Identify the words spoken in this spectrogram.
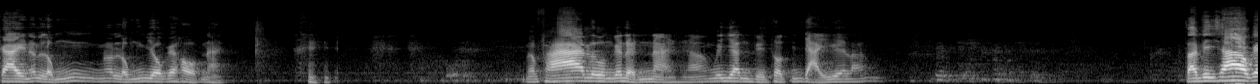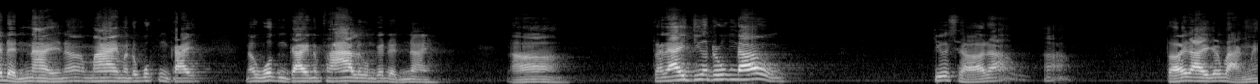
cây, nó lủng nó lủng vô cái hộp này. Nó phá luôn cái định này. Không, cái dân kỹ thuật cũng chạy ghê lắm. Tại vì sao? Cái định này nó, mai mà nó quất cây, nó quất cây, nó phá luôn cái định này. Đó. Tại đây chưa rung đâu. Chưa sợ đâu. Đó tới đây các bạn mới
